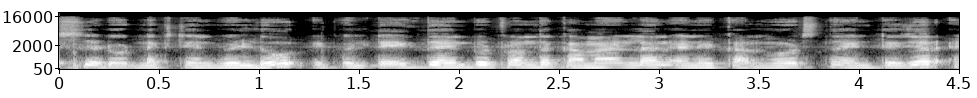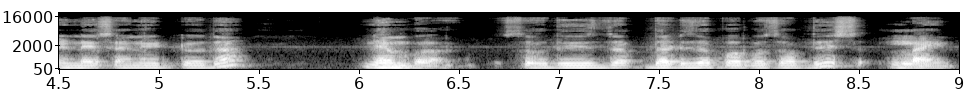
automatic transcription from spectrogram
sc dot next int will do it will take the input from the command line and it converts the integer and assign it to the number. So this is the that is the purpose of this line.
